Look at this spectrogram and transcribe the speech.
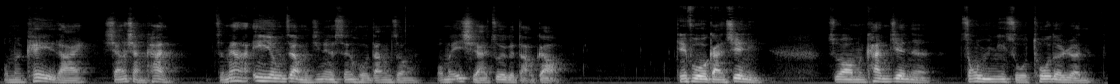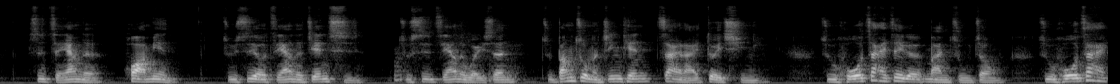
我们可以来想想看，怎么样应用在我们今天的生活当中。我们一起来做一个祷告。天父，我感谢你，主啊，我们看见了，终于你所托的人是怎样的画面，主是有怎样的坚持，主是怎样的尾声，主帮助我们今天再来对齐你，主活在这个满足中，主活在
